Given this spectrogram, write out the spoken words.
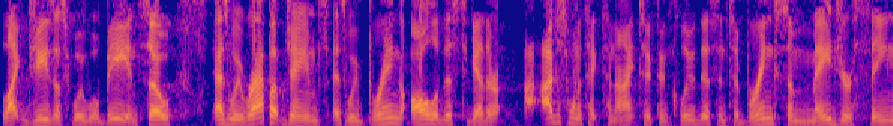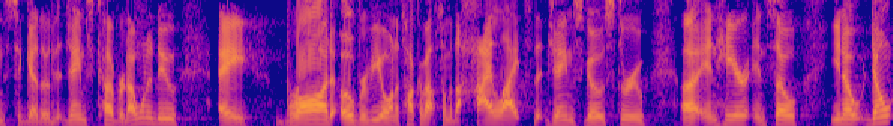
like Jesus we will be. And so, as we wrap up James, as we bring all of this together, I just want to take tonight to conclude this and to bring some major themes together that James covered. I want to do a broad overview. I want to talk about some of the highlights that James goes through uh, in here. And so, you know, don't,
